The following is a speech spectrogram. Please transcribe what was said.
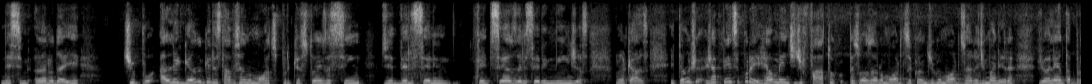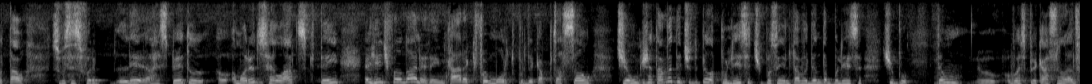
nesse ano daí tipo, alegando que eles estavam sendo mortos por questões assim, de deles serem feiticeiros, deles serem ninjas, no caso. Então já, já pense por aí, realmente, de fato, pessoas eram mortas, e quando digo mortas, era de maneira violenta, brutal. Se vocês forem ler a respeito, a, maioria dos relatos que tem é gente falando, olha, tem cara que foi morto por decapitação, tinha um que já estava detido pela polícia, tipo assim, ele estava dentro da polícia, tipo, então, eu, eu vou explicar esse lado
